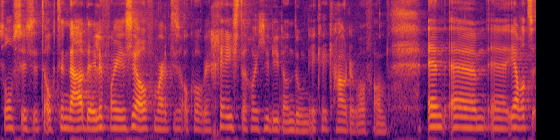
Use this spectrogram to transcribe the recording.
Soms is het ook ten nadele van jezelf, maar het is ook wel weer geestig wat jullie dan doen. Ik, ik hou er wel van. En ehm, eh, ja, wat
